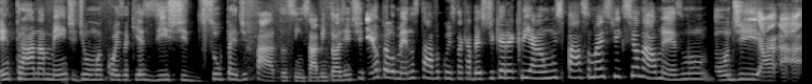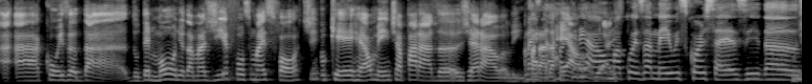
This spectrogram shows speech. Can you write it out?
entrar na mente de uma coisa que existe super de fato, assim, sabe? Então a gente, eu pelo menos tava com isso na cabeça de querer criar um espaço mais ficcional mesmo, onde a, a, a- coisa da, do demônio, da magia fosse mais forte do que realmente a parada geral ali. a Mas parada dá pra real. criar aliás. uma coisa meio Scorsese das,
